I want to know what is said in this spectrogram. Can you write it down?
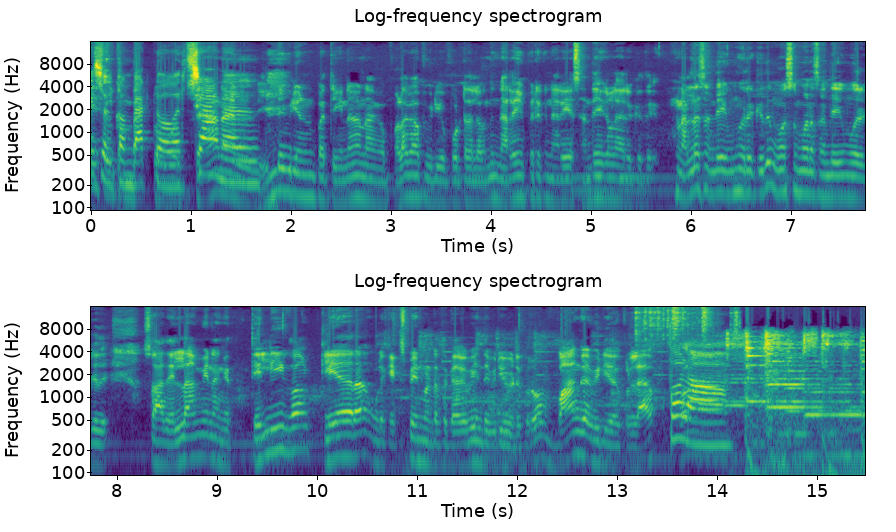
Guys welcome back to our channel இந்த வீடியோ பார்த்தீங்கன்னா நாங்கள் பலகாப்பு வீடியோ போட்டதில் வந்து நிறைய பேருக்கு நிறைய சந்தேகம்லாம் இருக்குது. நல்ல சந்தேகமும் இருக்குது மோசமான சந்தேகமும் இருக்குது. ஸோ அது எல்லாமே நாங்கள் தெளிவாக கிளியராக உங்களுக்கு எக்ஸ்பிளைன் பண்ணுறதுக்காகவே இந்த வீடியோ எடுக்கிறோம். வாங்க வீடியோக்குள்ள போலாம்.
